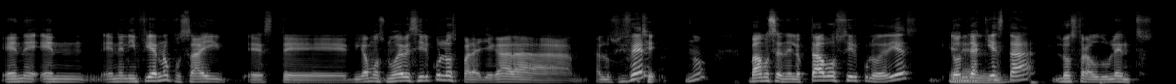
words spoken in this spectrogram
En, en, en el infierno, pues hay, este, digamos, nueve círculos para llegar a, a Lucifer, Sí. ¿no? Vamos en el octavo círculo de diez, donde aquí está los fraudulentos.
